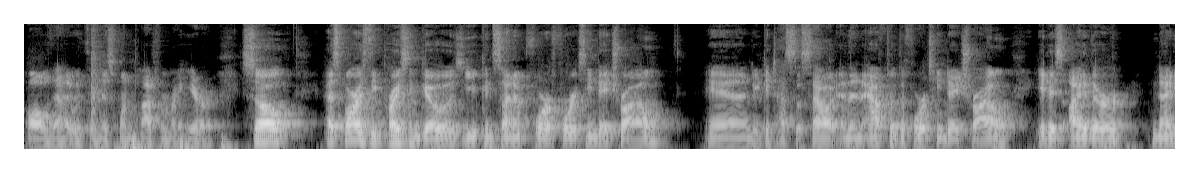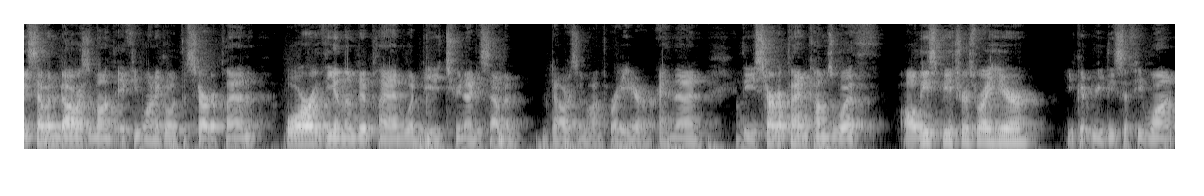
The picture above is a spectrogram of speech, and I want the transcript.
all of that within this one platform right here. So as far as the pricing goes, you can sign up for a 14 day trial and you can test this out. And then after the 14 day trial, it is either $97 a month if you want to go with the starter plan, or the unlimited plan would be $297 dollars a month right here. And then the starter plan comes with all these features right here. You could read these if you want.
